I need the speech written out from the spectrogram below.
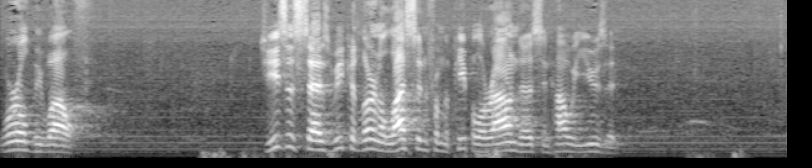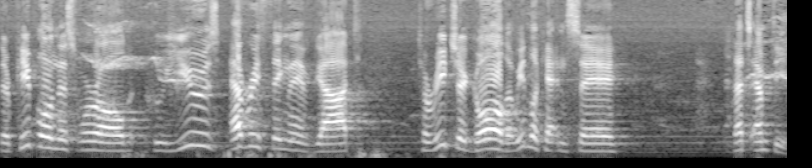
worldly wealth. Jesus says we could learn a lesson from the people around us in how we use it. There are people in this world who use everything they've got to reach a goal that we look at and say, that's empty.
